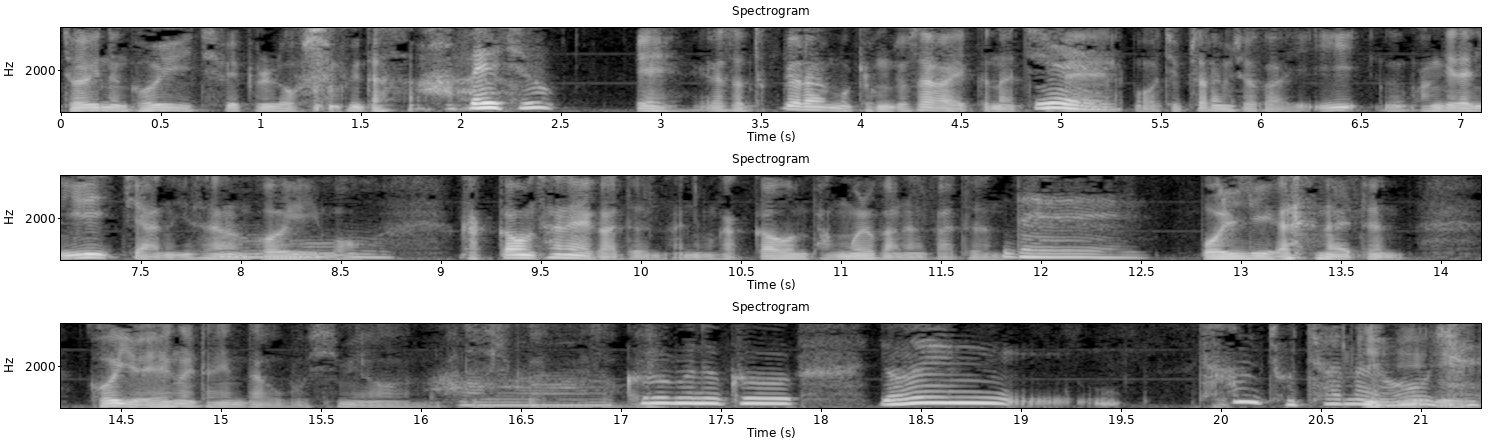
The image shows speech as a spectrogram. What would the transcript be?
저희는 거의 집에 별로 없습니다. 아, 매주? 예, 그래서 특별한 뭐 경조사가 있거나 집에 예. 뭐 집사람이 저가 이 관계된 일이 있지 않은 이상은 거의 뭐 어. 가까운 산에 가든 아니면 가까운 박물관을 가든 네. 멀리 가든 하여튼 거의 여행을 다닌다고 보시면 되실 거예요. 아, 그래서 그러면은 네. 그 여행 참 좋잖아요. 예, 예, 예.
